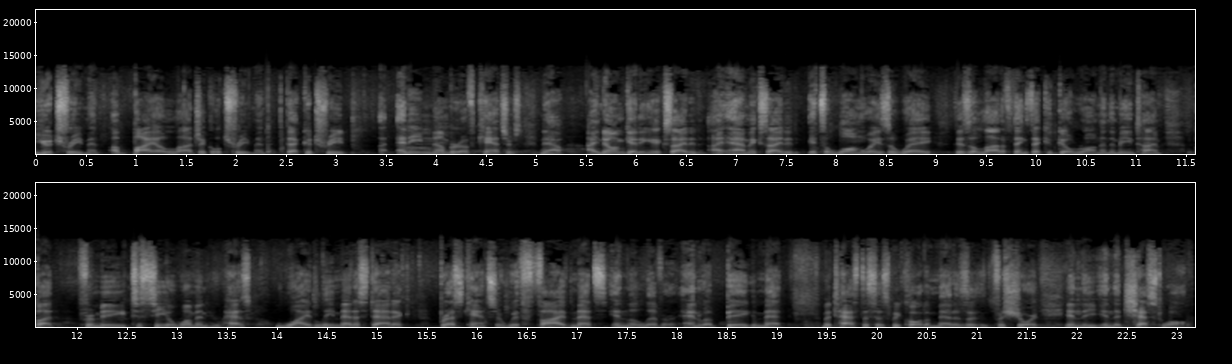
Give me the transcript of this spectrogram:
your treatment, a biological treatment that could treat any number of cancers. Now, I know I'm getting excited. I am excited. It's a long ways away. There's a lot of things that could go wrong in the meantime. But for me, to see a woman who has widely metastatic breast cancer with five mets in the liver and a big met metastasis, we call it a met as a, for short, in the in the chest wall.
